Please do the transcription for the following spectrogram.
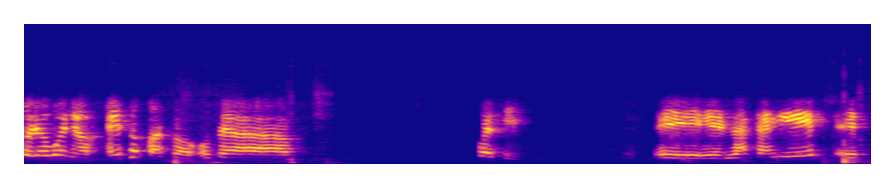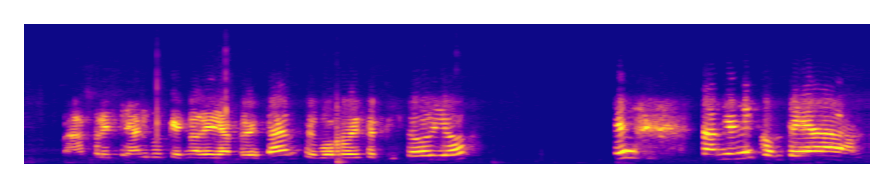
Pero bueno, eso pasó, o sea, pues sí, eh, la cagué, eh, apreté algo que no debía apretar, se borró ese episodio. Eh, también le conté a...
